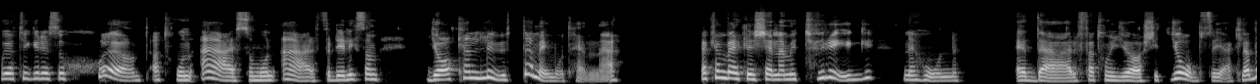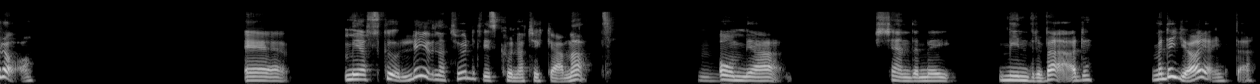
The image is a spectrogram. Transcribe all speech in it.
Och jag tycker det är så skönt att hon är som hon är. För det är liksom, jag kan luta mig mot henne. Jag kan verkligen känna mig trygg när hon är där för att hon gör sitt jobb så jäkla bra. Eh, men jag skulle ju naturligtvis kunna tycka annat. Mm. Om jag kände mig mindre värd. Men det gör jag inte.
